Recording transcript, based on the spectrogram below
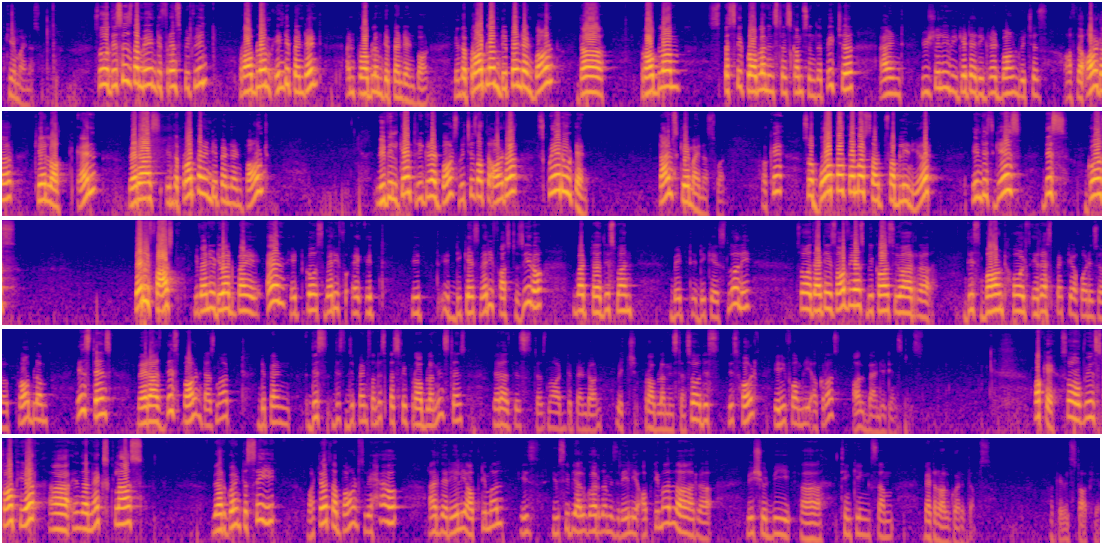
k minus 1. So, this is the main difference between problem independent and problem dependent bound. In the problem dependent bound the problem specific problem instance comes in the picture and usually we get a regret bound which is of the order k log n whereas in the problem independent bound we will get regret bounds which is of the order square root n times k minus 1. Okay. So, both of them are sub sublinear in this case this goes very fast when you divide by n it goes very it, it, it decays very fast to 0, but uh, this one bit decays slowly. So, that is obvious because you are uh, this bound holds irrespective of what is your problem instance whereas this bound does not depend this this depends on the specific problem instance whereas this does not depend on which problem instance. So, this this holds uniformly across all bandit instances. Okay, so we will stop here uh, in the next class we are going to see what are the bounds we have are they really optimal is UCB algorithm is really optimal or uh, we should be uh, thinking some better algorithms. Okay, we will stop here.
